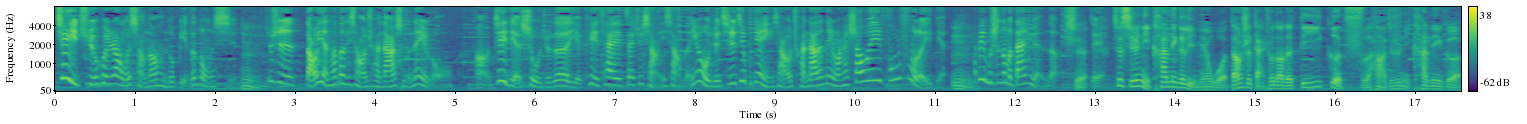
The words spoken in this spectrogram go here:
这一句会让我想到很多别的东西，嗯就是导演他到底想要传达什么内容啊？这一点是我觉得也可以再再去想一想的，因为我觉得其实这部电影想要传达的内容还稍微丰富了一点，嗯它，并不是那么单元的。是。对，就其实你看那个里面，我当时感受到的第一个词哈，就是你看那个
